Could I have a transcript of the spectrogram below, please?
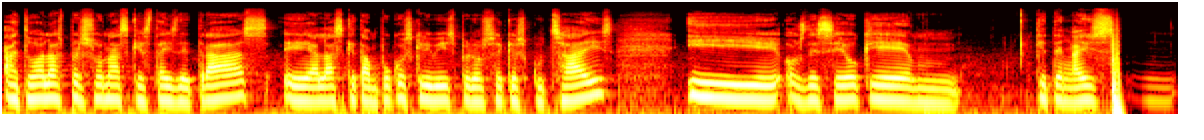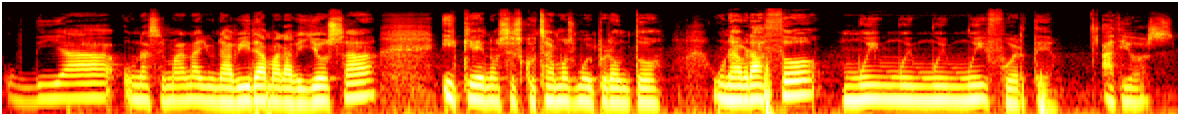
a todas las personas que estáis detrás, eh, a las que tampoco escribís pero sé que escucháis y os deseo que, mm, que tengáis un día, una semana y una vida maravillosa y que nos escuchamos muy pronto. Un abrazo muy, muy, muy, muy fuerte. Adiós.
